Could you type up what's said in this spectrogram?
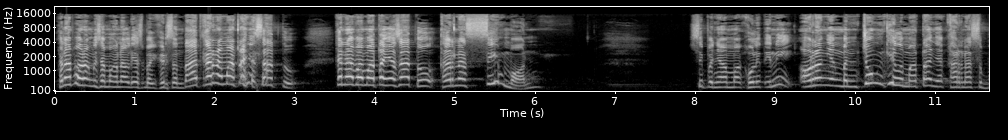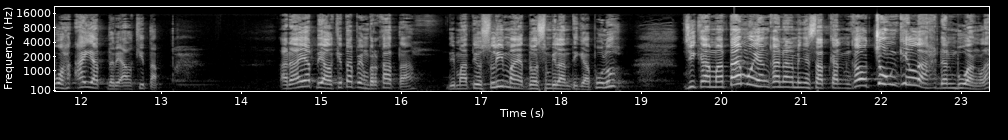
Kenapa orang bisa mengenal dia sebagai Kristen taat? Karena matanya satu. Kenapa matanya satu? Karena Simon, si penyamak kulit ini orang yang mencungkil matanya karena sebuah ayat dari Alkitab. Ada ayat di Alkitab yang berkata, di Matius 5 ayat 29 30, jika matamu yang kanan menyesatkan engkau, cungkillah dan buanglah.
